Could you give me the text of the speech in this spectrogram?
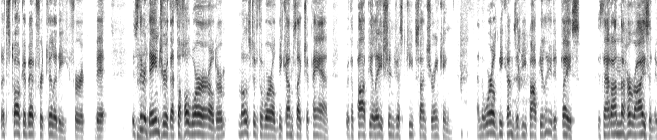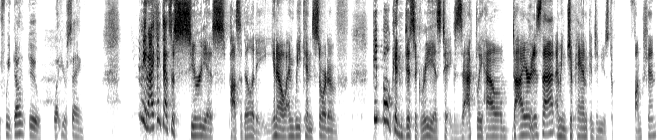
Let's talk about fertility for a bit. Is there a danger that the whole world or most of the world becomes like Japan, where the population just keeps on shrinking and the world becomes a depopulated place? Is that on the horizon if we don't do what you're saying? I mean, I think that's a serious possibility, you know, and we can sort of people can disagree as to exactly how dire is that. I mean, Japan continues to function,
